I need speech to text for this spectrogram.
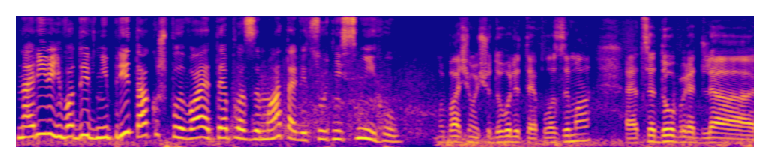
На рівень води в Дніпрі також впливає тепла зима та відсутність снігу. Ми бачимо, що доволі тепла зима. Е, Це добре для,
